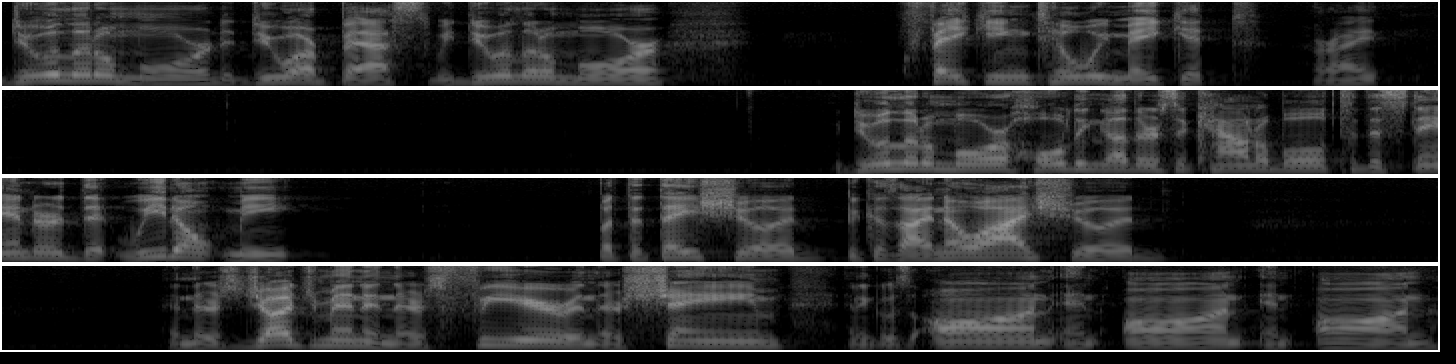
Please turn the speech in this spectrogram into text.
Do a little more to do our best. We do a little more faking till we make it all right? We do a little more holding others accountable to the standard that we don't meet, but that they should, because I know I should. And there's judgment, and there's fear, and there's shame, and it goes on and on and on,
